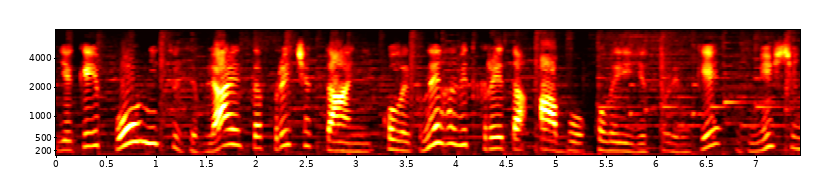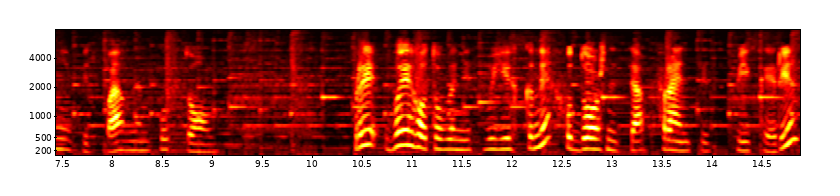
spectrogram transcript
який повністю з'являється при читанні, коли книга відкрита або коли її сторінки зміщені під певним кутом. При виготовленні своїх книг художниця Френсіс Пікерінг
